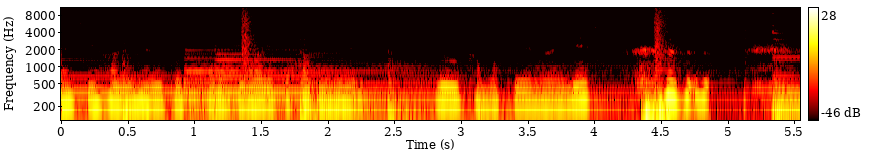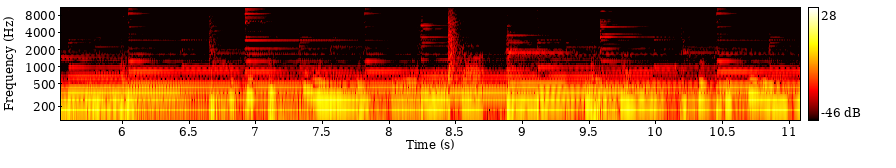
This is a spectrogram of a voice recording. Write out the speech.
配信始めるとしたらふらりと始めるかもしれないです。うん告知してもいいんですけどなんか、ね、あの告知すぐに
